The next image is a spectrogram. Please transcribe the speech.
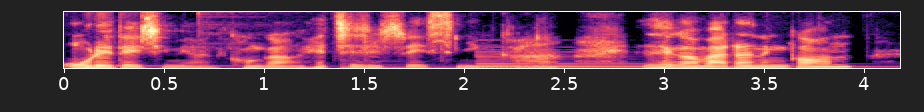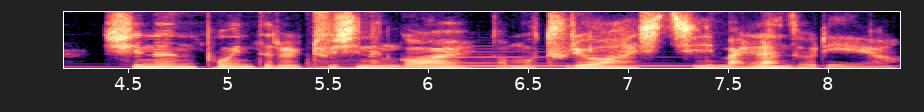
오래되시면 건강 해치실 수 있으니까 제가 말하는 건 쉬는 포인트를 두시는 걸 너무 두려워하시지 말란 소리예요.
